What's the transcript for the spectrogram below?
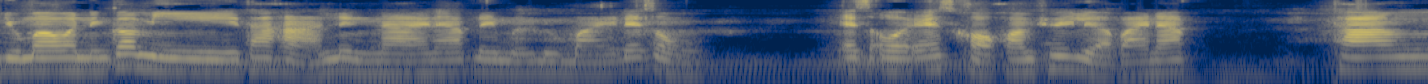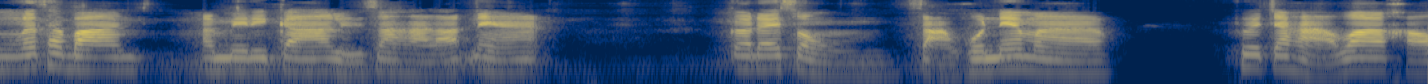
อยู่มาวันหนึงก็มีทหารหนึ่งนายนะครับ ในเมืองดูไบได้ส่ง SOS ขอความช่วยเหลือไปนะครับ ทางรัฐบาลอเมริกาหรือสหรัฐเนี่ยฮะก็ได้ส่งสามคนเนี่ยมา เพื่อจะหาว่าเขา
